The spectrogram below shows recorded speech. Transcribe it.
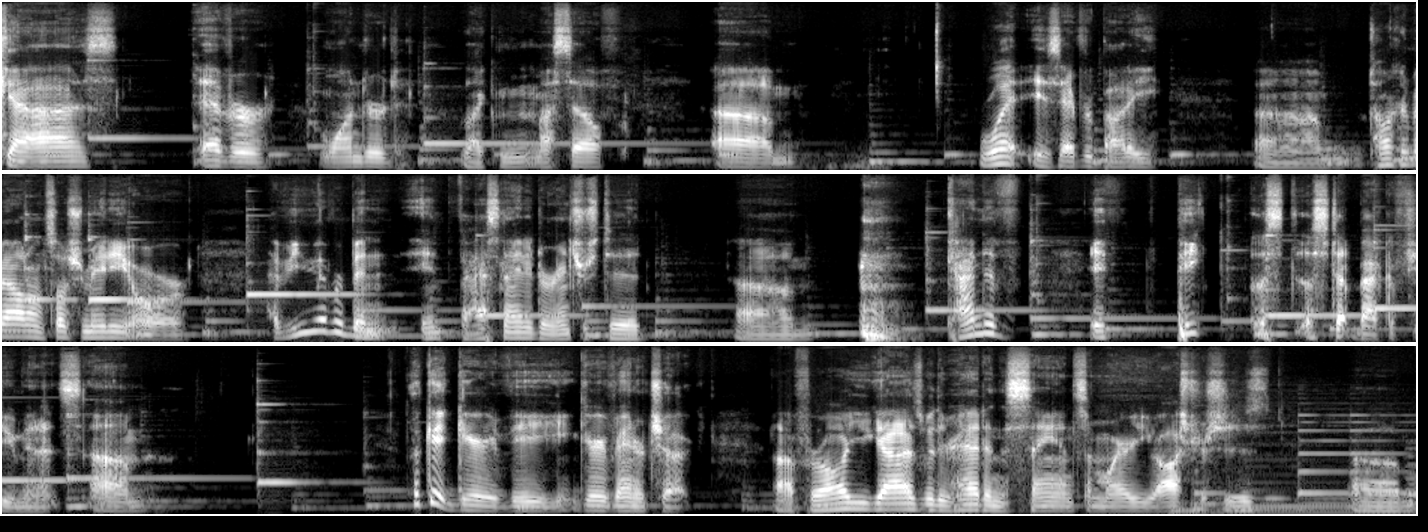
guys ever wondered, like myself, um, what is everybody um, talking about on social media, or have you ever been in, fascinated or interested? Um, kind of, if peek, let's, let's, step back a few minutes. Um, look at Gary V, Gary Vaynerchuk. Uh, for all you guys with your head in the sand somewhere, you ostriches, um,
